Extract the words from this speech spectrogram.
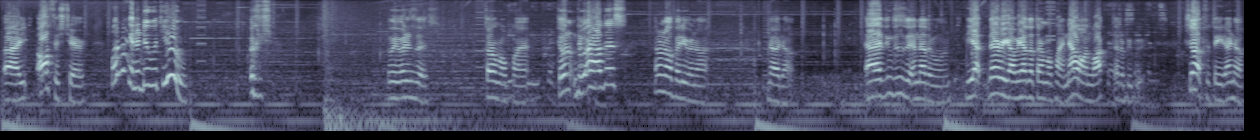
Alright, office chair. What am I gonna do with you? Wait, what is this? Thermal plant. Don't do I have this? I don't know if I do or not. No, I don't. Uh, I think this is another one. Yep, there we go. We have the thermal plant. Now unlocked. That'll be good. Shut up, Satheed. I know.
